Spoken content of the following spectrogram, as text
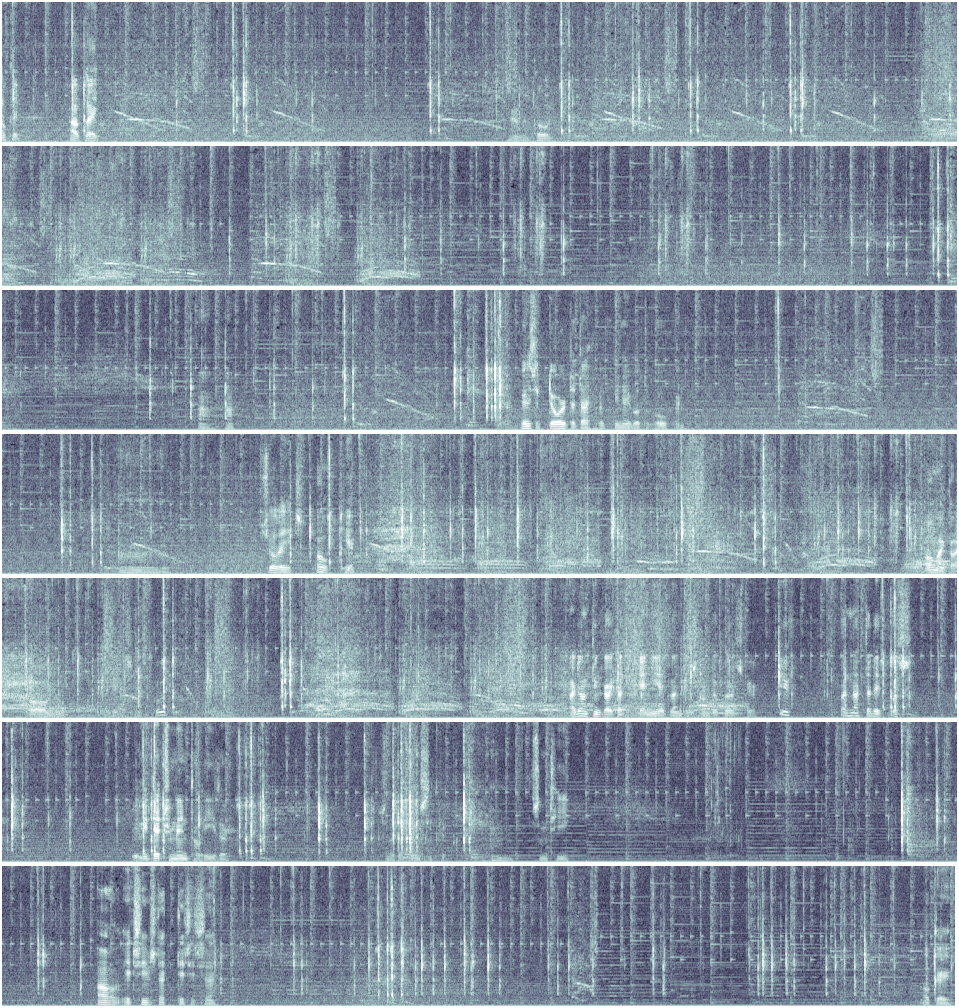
Okay, I'll play. Am I There's a door that I haven't been able to open. Uh, surely it's... Oh, here. I don't think I got any advantage from the first sphere. If, but not that it was really detrimental either. Mm, some tea. Oh, it seems that this is a Okay,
